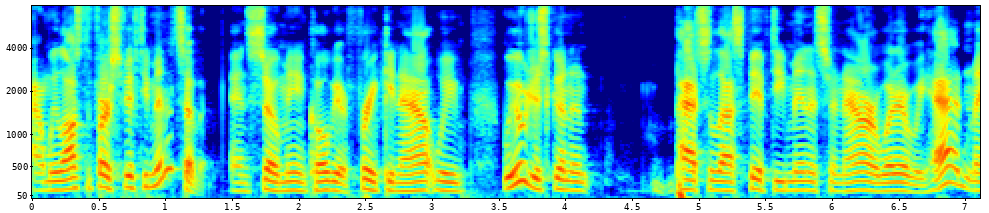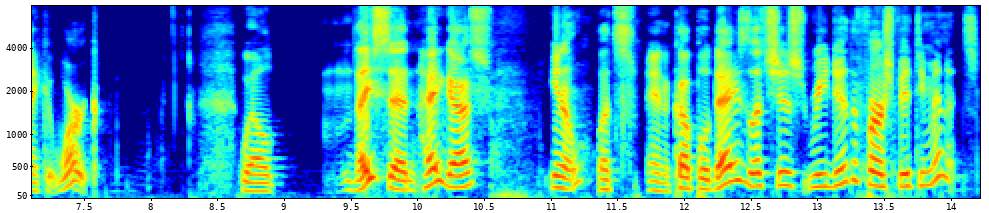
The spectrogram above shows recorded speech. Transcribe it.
and we lost the first 50 minutes of it. And so me and Colby are freaking out. We we were just going to patch the last 50 minutes or an hour or whatever we had and make it work. Well, they said, "Hey guys, you know, let's in a couple of days, let's just redo the first 50 minutes."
